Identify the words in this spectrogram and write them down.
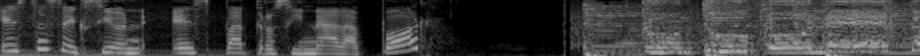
Esta sección es patrocinada por... Con tu boleto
